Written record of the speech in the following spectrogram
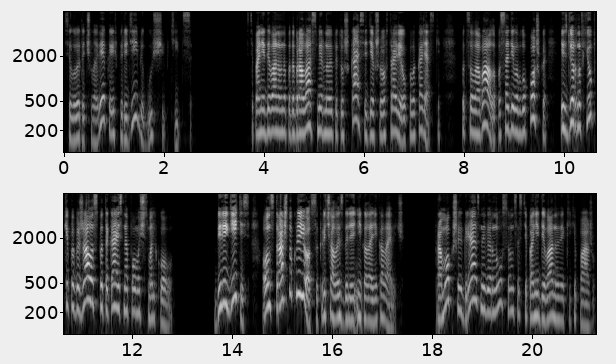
силуэты человека и впереди бегущей птицы. Степанида Ивановна подобрала смирного петушка, сидевшего в траве около коляски, поцеловала, посадила в лукошко и, сдернув юбки, побежала, спотыкаясь на помощь Смолькову. «Берегитесь, он страшно клюется!» — кричал издали Николай Николаевич. Промокший и грязный вернулся он со Степанидой Ивановной к экипажу.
